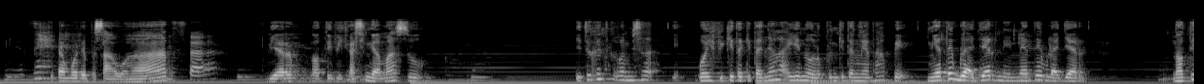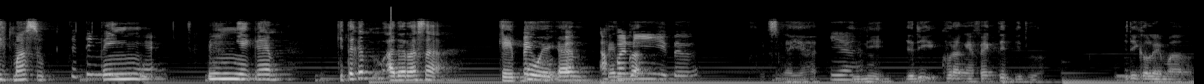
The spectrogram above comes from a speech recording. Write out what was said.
Iya sih. kita mode pesawat Bisa. biar notifikasi nggak masuk. Itu kan kalau misal wifi kita kita nyalain walaupun kita ngeliat HP. Niatnya belajar nih, niatnya belajar. Notif masuk, ting, Ya, ting ya kan. Kita kan ada rasa kepo ya kan. Apa buka, nih gitu. "Balas nggak ya? Iya. ini jadi kurang efektif gitu loh jadi kalau emang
